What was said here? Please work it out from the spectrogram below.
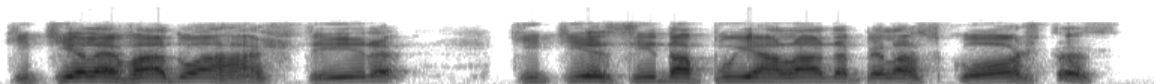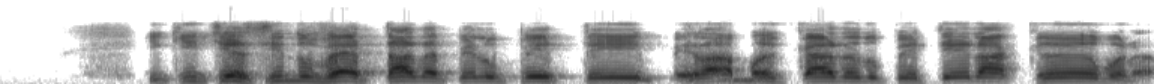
que tinha levado uma rasteira, que tinha sido apunhalada pelas costas e que tinha sido vetada pelo PT, pela bancada do PT na Câmara.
